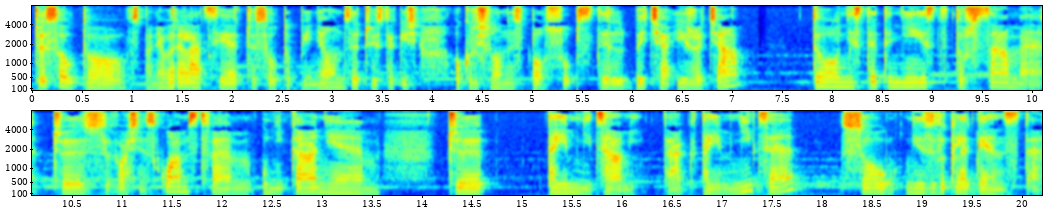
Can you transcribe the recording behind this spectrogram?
Czy są to wspaniałe relacje, czy są to pieniądze, czy jest to jakiś określony sposób, styl bycia i życia, to niestety nie jest tożsame, czy z, właśnie z kłamstwem, unikaniem, czy tajemnicami. Tak? Tajemnice są niezwykle gęste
